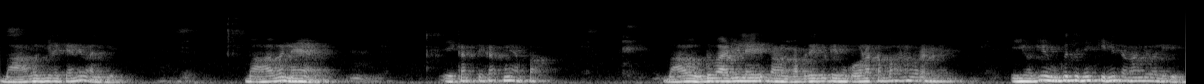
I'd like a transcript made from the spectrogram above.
භාව කියලා කියන්නේ වල්ගි. භාව නෑ. ඒකත් එකක් නේ අප්පා. භාව උඩ වාඩිලා ඉන්නේ මම කබරේකට එමු කොනක් අබාන කරන්නේ. ඒ වගේ උඟ දෙනෙක් ඉන්නේ තමන්ගේ වලිගෙට.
